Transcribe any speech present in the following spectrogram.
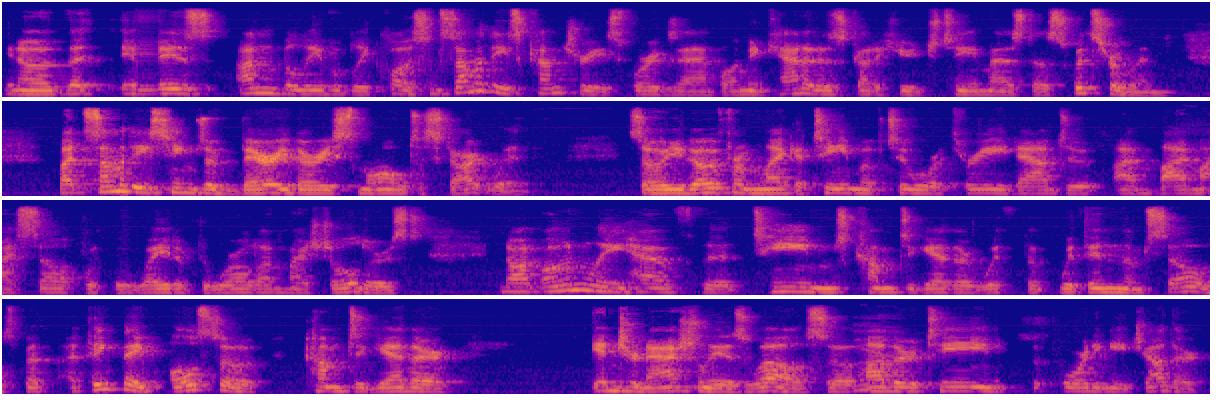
you know that it is unbelievably close. In some of these countries, for example, I mean Canada's got a huge team as does Switzerland, but some of these teams are very very small to start with. So you go from like a team of two or three down to I'm by myself with the weight of the world on my shoulders. Not only have the teams come together with the, within themselves, but I think they've also come together internationally as well. So yeah. other teams supporting each other.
